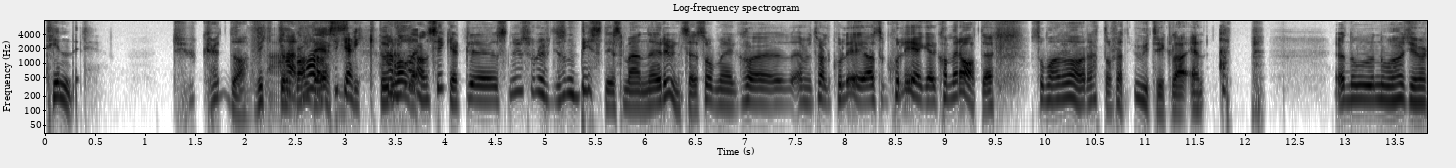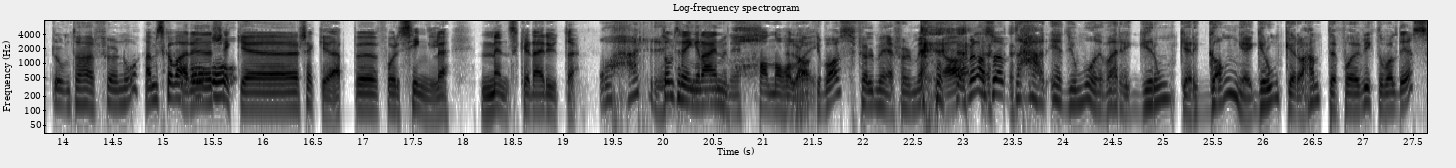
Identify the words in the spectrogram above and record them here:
Tinder. Du kødder. Victor Her har han sikkert, Victor her har han sikkert uh, snusfornuftig sånn businessman rundt seg, som er eventuelt kolleger, altså kolleger, kamerater, som har rett og slett utvikla en app. Ja, nå, nå har jeg ikke hørt om det her før nå. Nei, men skal være og- sjekke, sjekkeapp eh, for single mennesker der ute. Å, herre Som trenger deg en han å holde i. Rakebass, følg med, følg med. Men altså, det her er det jo, må det være grunker, gange grunker å hente for Victor Valdez.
